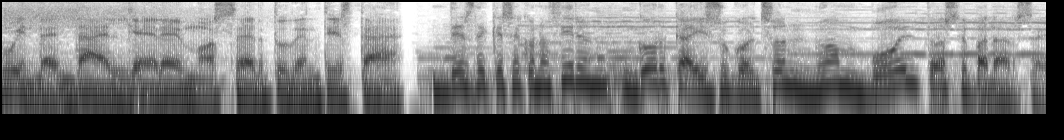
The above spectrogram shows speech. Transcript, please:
Windental, queremos ser tu dentista. Desde que se conocieron, Gorka y su colchón no han vuelto a separarse.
